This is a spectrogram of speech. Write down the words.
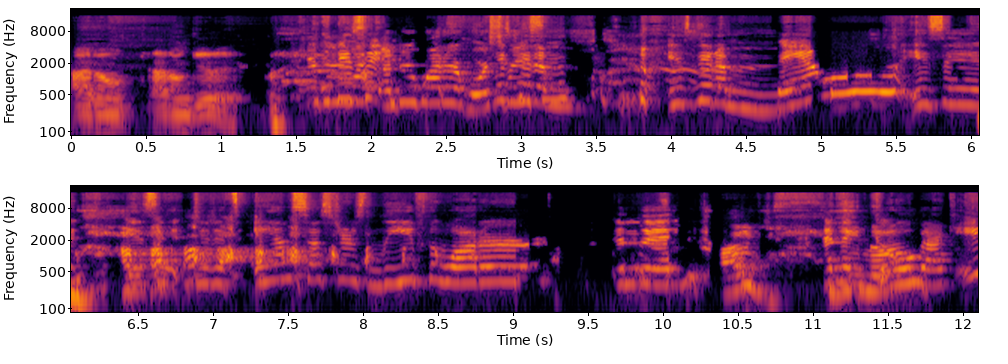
I don't I don't get it. Are there is more it- underwater horse is it a- Is it a mammal? Is it is it did its ancestors leave the water and then I, and then know, go back in?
